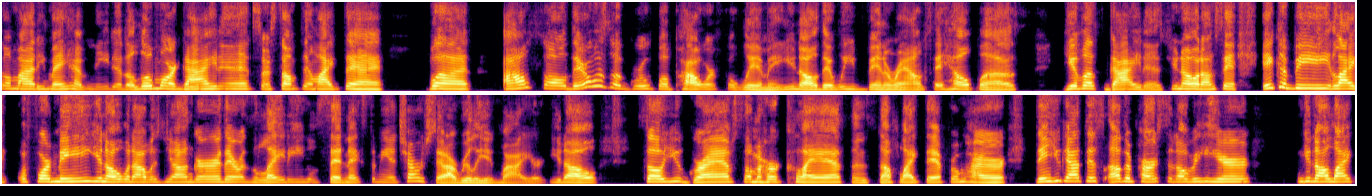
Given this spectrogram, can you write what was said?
somebody may have needed a little more guidance or something like that. But also, there was a group of powerful women, you know, that we've been around to help us, give us guidance. You know what I'm saying? It could be like uh, for me, you know, when I was younger, there was a lady who sat next to me in church that I really admired, you know. So you grab some of her class and stuff like that from her. Then you got this other person over here, you know, like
